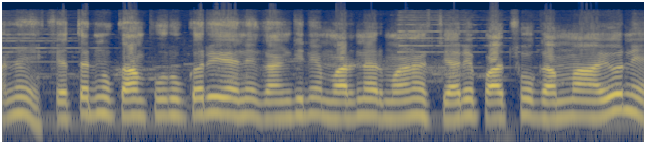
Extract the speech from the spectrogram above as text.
અને ખેતરનું કામ પૂરું કરી અને ગાંગીને મારનાર માણસ જ્યારે પાછો ગામમાં આવ્યો ને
